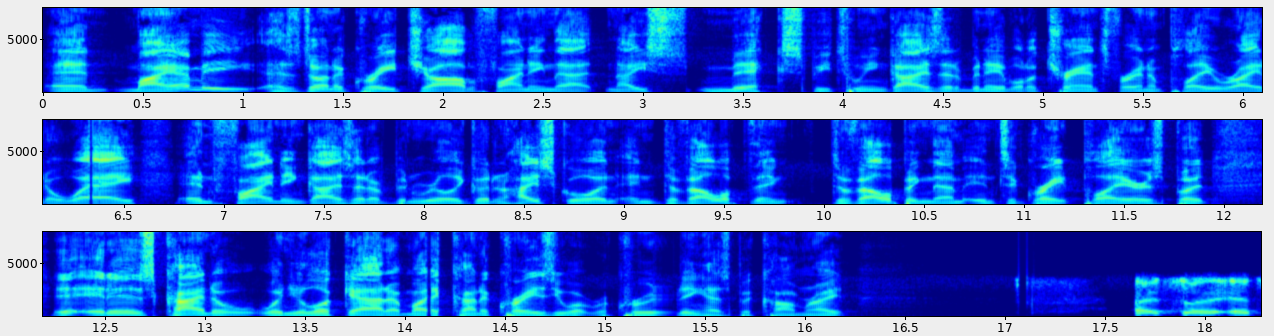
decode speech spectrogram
And Miami has done a great job finding that nice mix between guys that have been able to transfer in and play right away and finding guys that have been really good in high school and, and developing developing them into great players. But it, it is kind of when you look at it, Mike, kind of crazy what recruiting has become, right? It's a, it's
